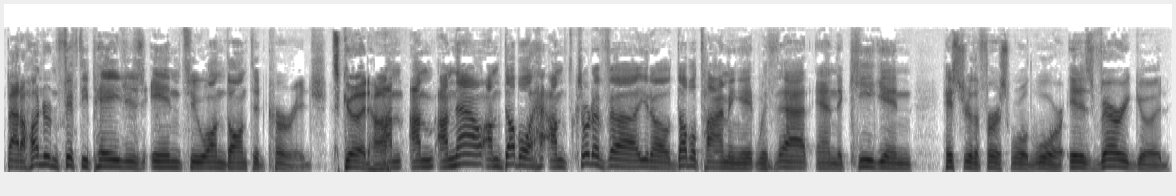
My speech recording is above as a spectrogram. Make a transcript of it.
about 150 pages into Undaunted Courage. It's good, huh? I'm I'm I'm now I'm double I'm sort of uh, you know double timing it with that and the Keegan history of the First World War. It is very good.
